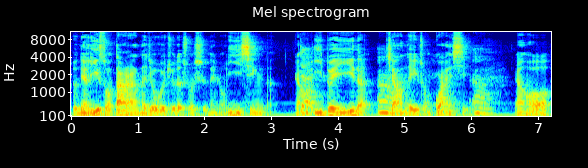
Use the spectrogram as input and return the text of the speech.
有点理所当然，那就会觉得说是那种异性的，然后一对一的这样的一种关系，嗯，然后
